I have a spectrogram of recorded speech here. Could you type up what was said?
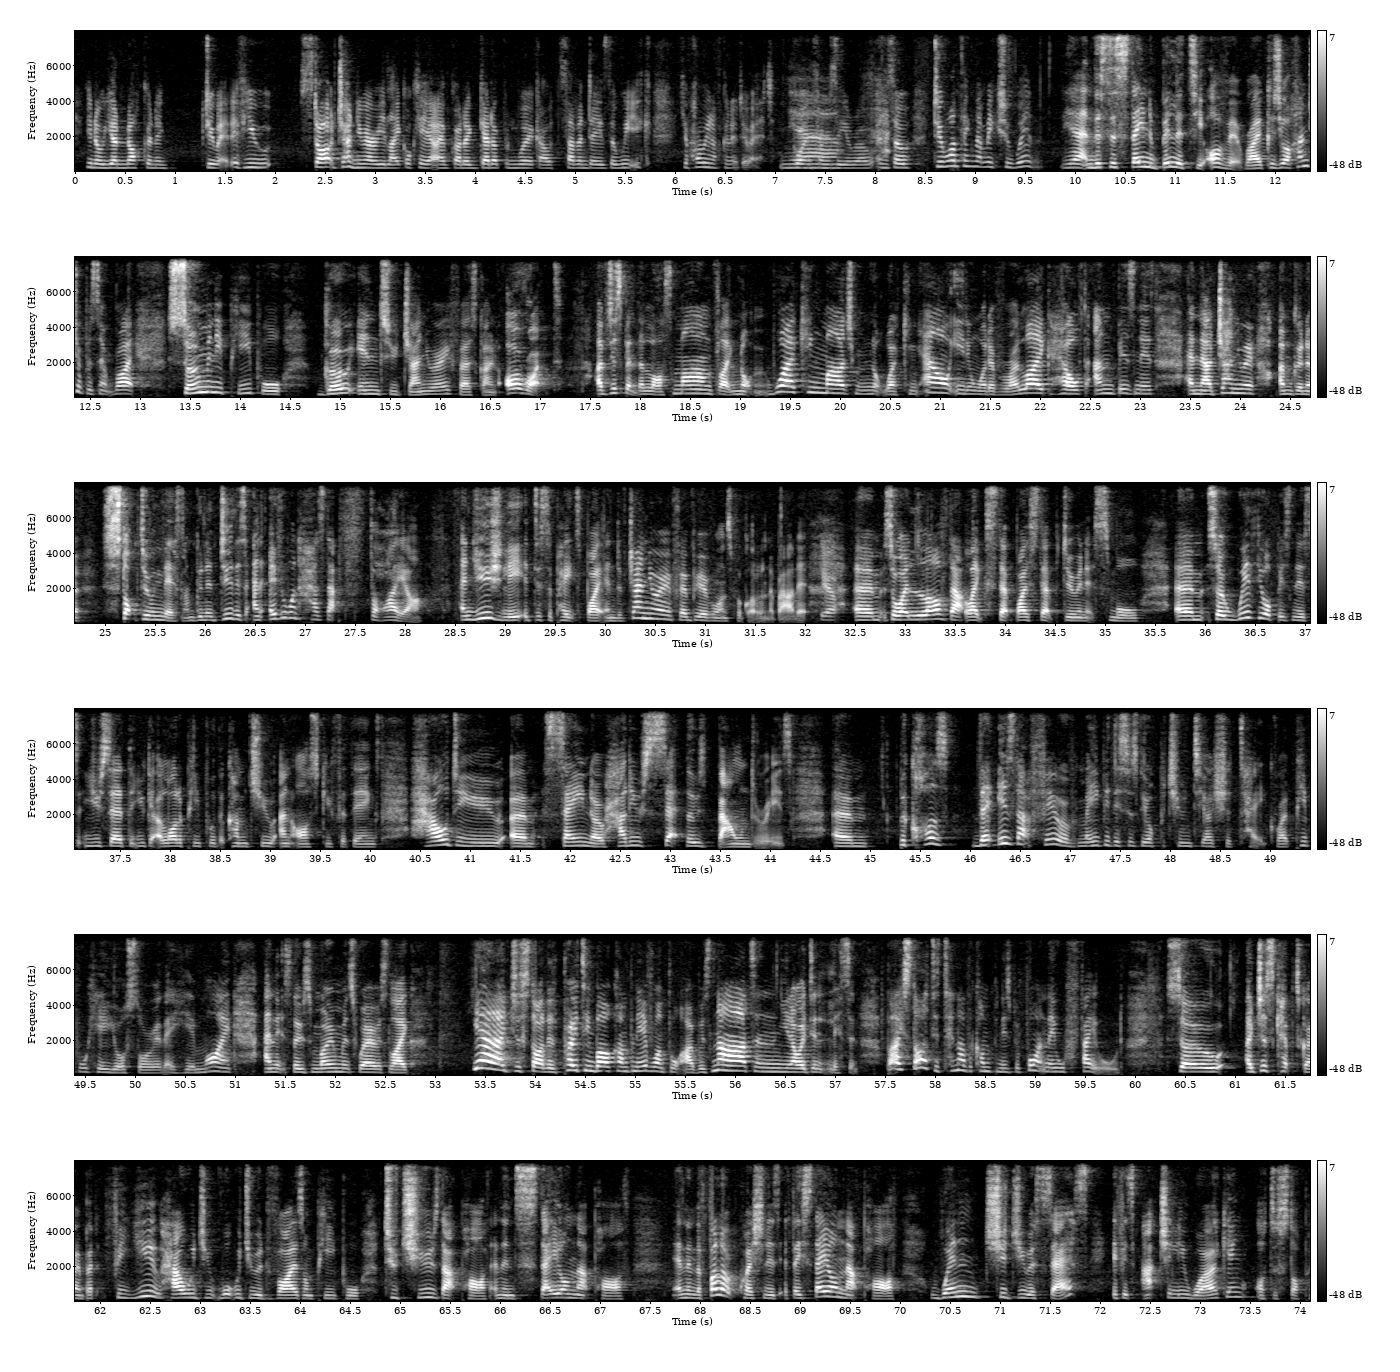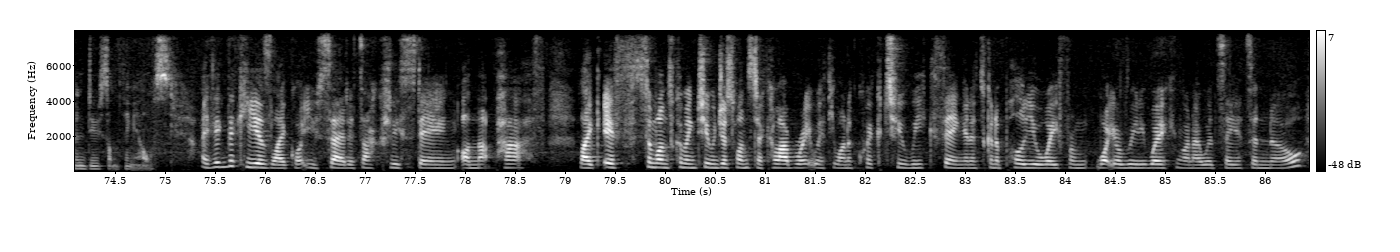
you know, you're not going to do it. If you start January like, okay, I've got to get up and work out seven days a week, you're probably not going to do it yeah. going from zero. And so do one thing that makes you win. Yeah, and the sustainability of it, right? Because you're 100% right. So many people go into January 1st going, all right, I've just spent the last month like not working much, not working out, eating whatever I like, health and business. And now January, I'm gonna stop doing this, I'm gonna do this. And everyone has that fire and usually it dissipates by end of January and February. Everyone's forgotten about it. Yeah. Um, so I love that, like step by step, doing it small. Um, so with your business, you said that you get a lot of people that come to you and ask you for things. How do you um, say no? How do you set those boundaries? Um, because there is that fear of maybe this is the opportunity I should take, right? People hear your story, they hear mine, and it's those moments where it's like, yeah, I just started a protein bar company. Everyone thought I was nuts and, you know, I didn't listen. But I started 10 other companies before and they all failed. So I just kept going. But for you, how would you, what would you advise on people to choose that path and then stay on that path? And then the follow up question is if they stay on that path, when should you assess if it's actually working or to stop and do something else? I think the key is like what you said, it's actually staying on that path. Like if someone's coming to you and just wants to collaborate with you on a quick two week thing and it's going to pull you away from what you're really working on, I would say it's a no.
